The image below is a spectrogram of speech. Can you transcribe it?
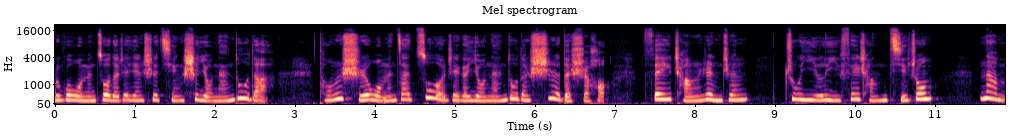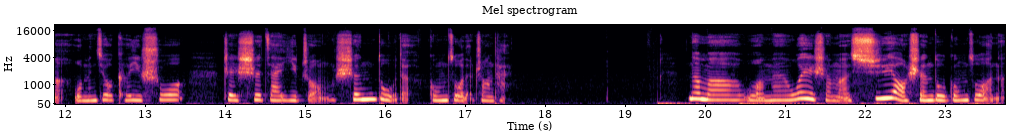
如果我们做的这件事情是有难度的，同时我们在做这个有难度的事的时候非常认真，注意力非常集中。那么我们就可以说，这是在一种深度的工作的状态。那么我们为什么需要深度工作呢？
